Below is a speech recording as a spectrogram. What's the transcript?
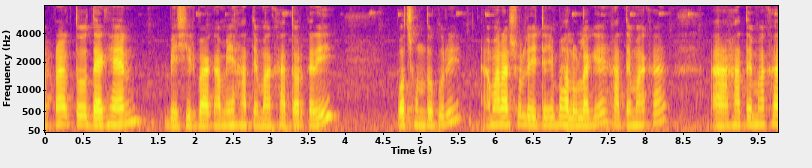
আপনার তো দেখেন বেশিরভাগ আমি হাতে মাখা তরকারি পছন্দ করি। আমার আসলে এটাই ভালো লাগে হাতে মাখা। হাতে মাখা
